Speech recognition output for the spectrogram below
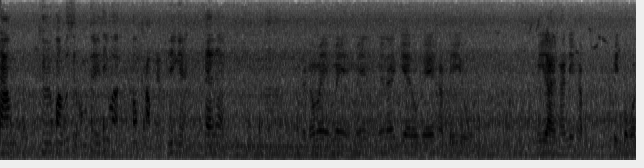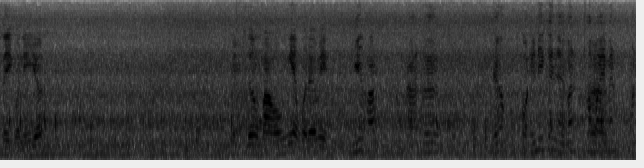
ตามคือความรู้สึกของตัวเองที่ว่าต้องขับแบบนี้ไงแค่นั้นเออแต่ก็ไม่ไม่ไม่ไม่น่าเกลียดโอเคขับดีอยู่ มีหลายคันที่ขับผิดปกติกว่านี้เยอะเนี่ยเครื่องเบาเงียบกว่าเดิมอีกเงี้ยครับต้องการเออเดี๋ยวกดอันนี้ขึ้นเลยมันทำไมเออมันมัน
